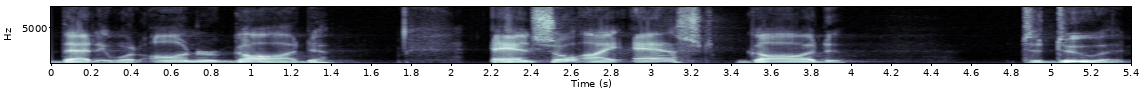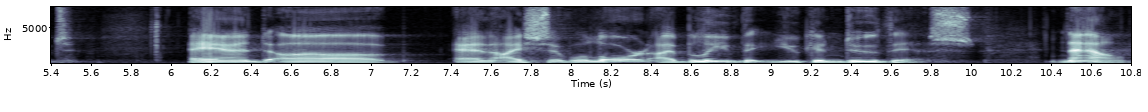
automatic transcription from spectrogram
that it would honor God. And so I asked God to do it. And, uh, and I said, Well, Lord, I believe that you can do this. Now,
